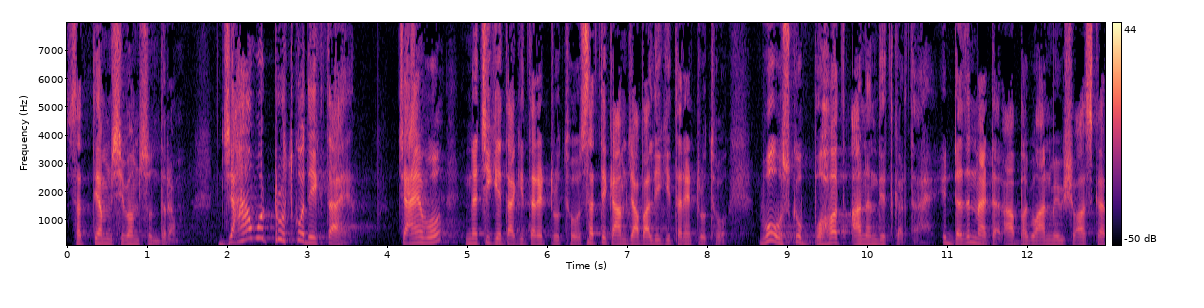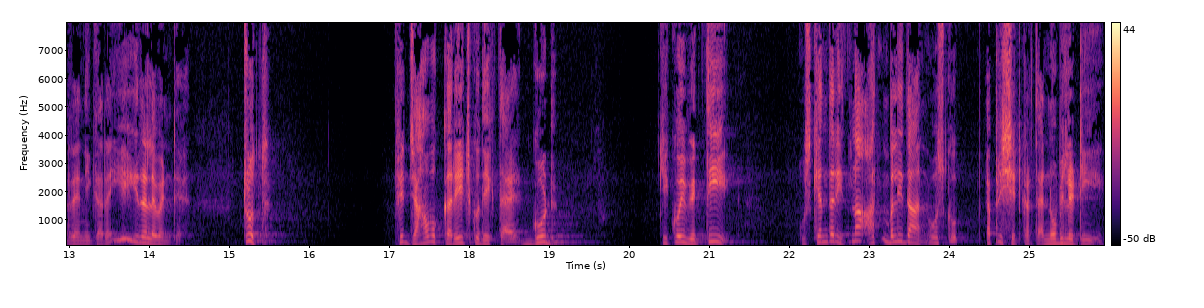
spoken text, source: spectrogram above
सत्यम शिवम सुंदरम। जहाँ वो ट्रूथ को देखता है, चाहे वो नचिकेता की तरह ट्रुथ हो सत्य काम जाबाली की तरह ट्रुथ हो, वो उसको बहुत आनंदित करता है। इट डजेंट मैटर आप भगवान में विश्वास कर रहे नहीं कर रहे ये इरेलीवेंट है। ट्रुथ फिर जहाँ वो करेज को देखता है गुड कि कोई व्यक्ति उसके अंदर इतना आत्म बलिदान वो उसको अप्रिशिएट करता है नोबिलिटी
